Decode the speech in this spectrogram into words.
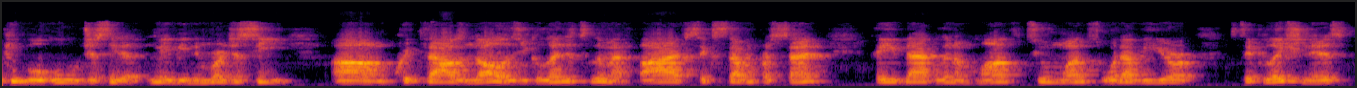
people who just need a, maybe an emergency um, quick thousand dollars. You can lend it to them at five, six, seven percent, pay you back within a month, two months, whatever your stipulation is.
